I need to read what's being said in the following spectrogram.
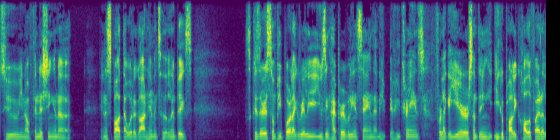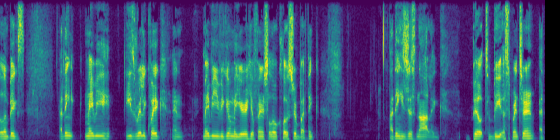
to you know finishing in a in a spot that would have gotten him into the Olympics. Because there is some people are like really using hyperbole and saying that he, if he trains for like a year or something, he could probably qualify to the Olympics. I think maybe he's really quick, and maybe if you give him a year, he'll finish a little closer. But I think I think he's just not like built to be a sprinter at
